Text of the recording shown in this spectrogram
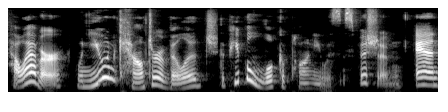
However, when you encounter a village, the people look upon you with suspicion, and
